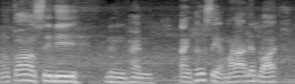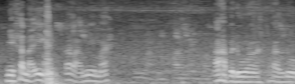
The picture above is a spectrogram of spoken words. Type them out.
แล้วก็ซีดี1แผ่น แต่งเครื่องเสียงมาแล้วเรียบร้อย มีขนาดอีก ข้างหลังมีไหมข้างหลังมีคันอะไปดูนะไปดู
